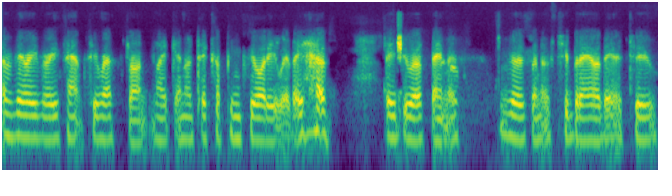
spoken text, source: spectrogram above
a very very fancy restaurant like Enoteca Pinchiorri where they have they do a famous version of cibreo there too.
